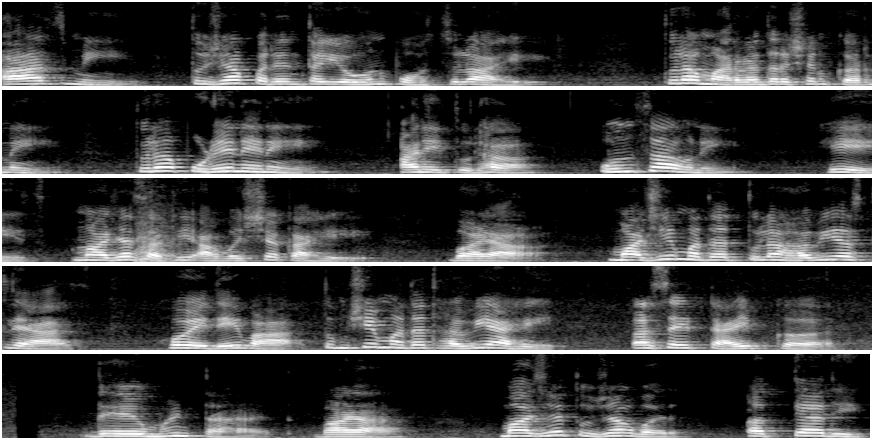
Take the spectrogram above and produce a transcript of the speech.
आज मी तुझ्यापर्यंत येऊन पोहोचलो आहे. तुला मार्गदर्शन करणे तुला पुढे नेणे आणि तुला उंचावणे हेच माझ्यासाठी आवश्यक आहे. बाळा माझी मदत तुला हवी असल्यास होय देवा तुमची मदत हवी आहे असे टाईप कर. देव म्हणतात बाळा माझे तुझ्यावर अत्याधिक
